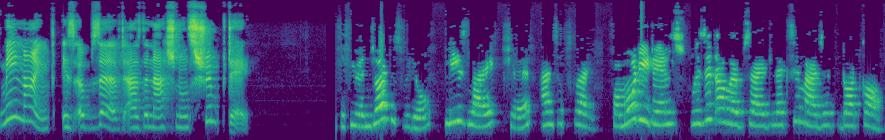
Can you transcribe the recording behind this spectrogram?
May 9th is observed as the National Shrimp Day. If you enjoyed this video, please like, share and subscribe. For more details, visit our website leximagic.com.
